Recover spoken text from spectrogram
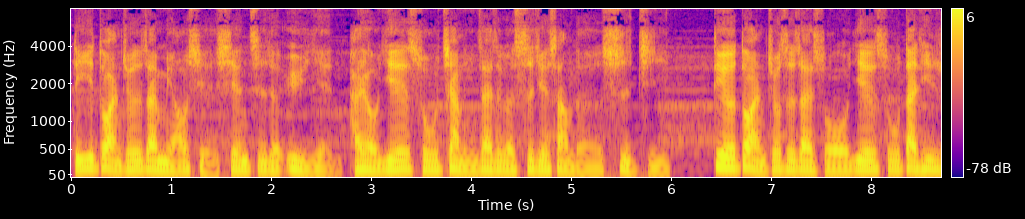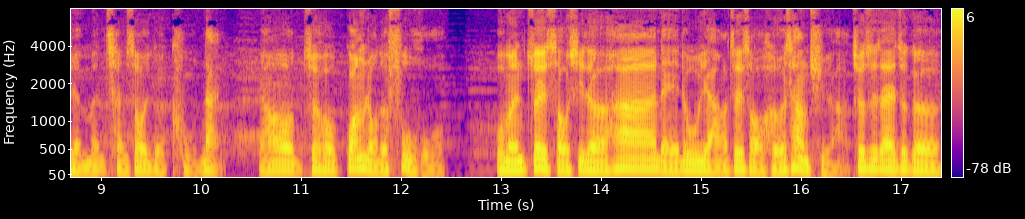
第一段就是在描写先知的预言，还有耶稣降临在这个世界上的事迹。第二段就是在说耶稣代替人们承受一个苦难，然后最后光荣的复活。我们最熟悉的《哈雷路亚》这首合唱曲啊，就是在这个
